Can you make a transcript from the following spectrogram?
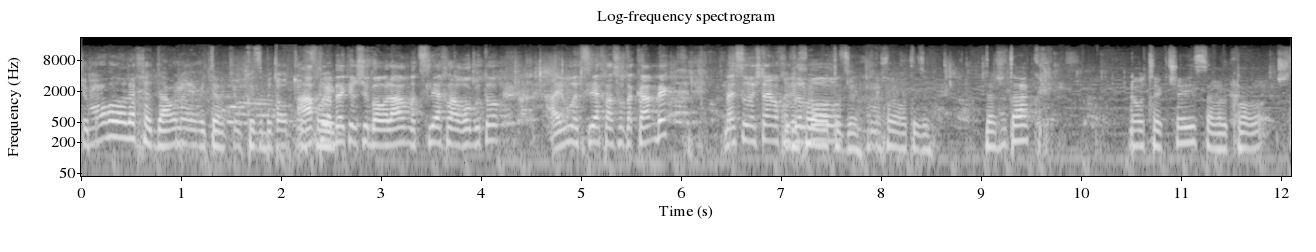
שמור לא הולך ל down air ים יותר, כי הוא כזה בתור טור אחלה בקר שבעולם, מצליח להרוג אותו. האם הוא הצליח לעשות את הקאמבק? 122% אני על מור. אני יכול לראות את זה. dash attack, no tech chase, אבל כבר 12%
